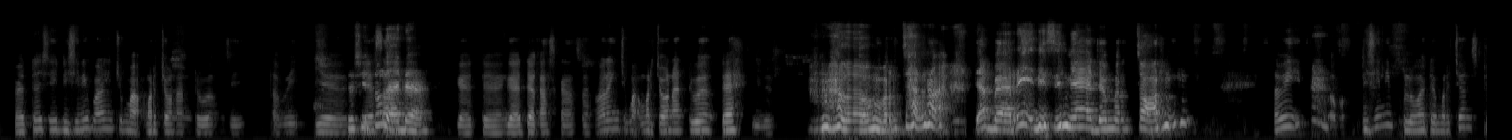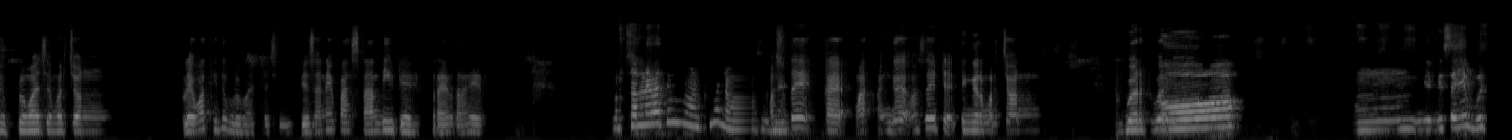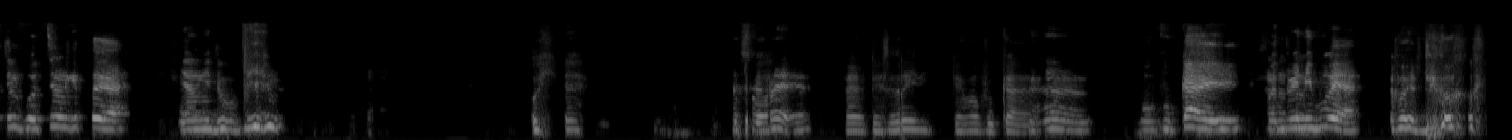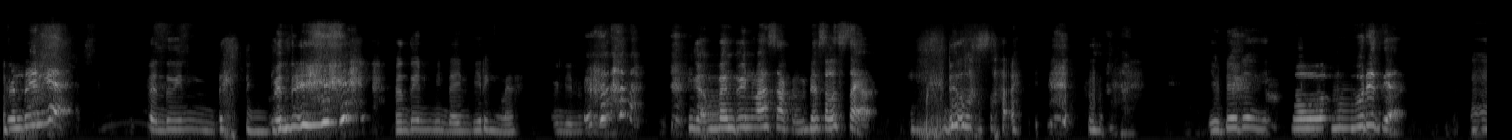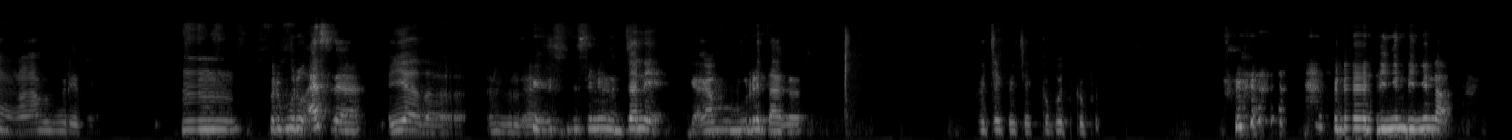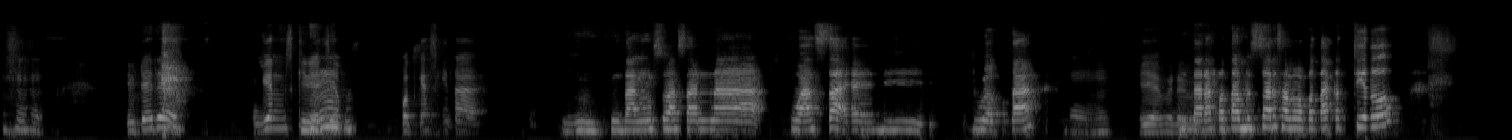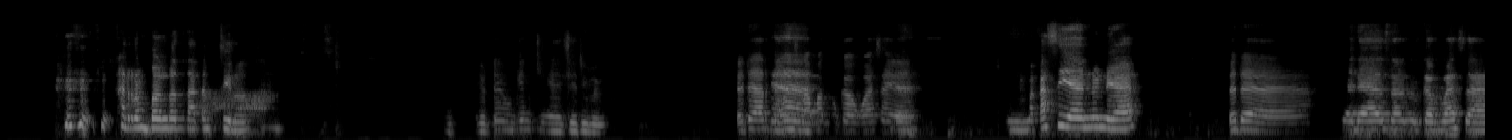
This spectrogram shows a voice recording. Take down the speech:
Gak ada sih di sini paling cuma merconan doang sih. Tapi ya terus itu biasa. nggak ada Nggak ada, nggak ada kas-kasan. Paling cuma merconan doang dah gitu. kalau mercon tiap hari di sini ada mercon Tapi di sini belum ada mercon, sudah belum ada mercon lewat gitu belum ada sih. Biasanya pas nanti udah terakhir-terakhir. Mercon lewat itu gimana maksudnya? Maksudnya kayak ma- enggak, maksudnya de- denger mercon duar-duar gitu. oh hmm, ya biasanya bocil-bocil gitu ya yang hidupin Wih, deh, Udah sore ya eh, udah sore nih, udah mau buka. Mau buka ya. bantuin ibu ya Waduh, bantuin nggak bantuin bantuin bantuin pindahin piring lah. Piring. nggak bantuin masak udah selesai udah selesai. Yaudah deh, mau buburit ya Mm-mm, mau ngabuburit. hmm, berburu es ya Iya tuh, buru es. di sini hujan nih nggak ngabuburit aku Gocek, gocek, kebut, kebut. udah dingin dingin lah Yaudah deh, mungkin segini aja Mm. podcast kita. Hmm, tentang suasana puasa eh, di dua kota Mm, Iya benar. antara kota besar sama kota kecil Rembang kota kecil Yaudah mungkin gini aja dulu. Dadah Arda, Ya. selamat buka puasa ya. terima kasih ya Nun ya Dadah. dadah selamat buka puasa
